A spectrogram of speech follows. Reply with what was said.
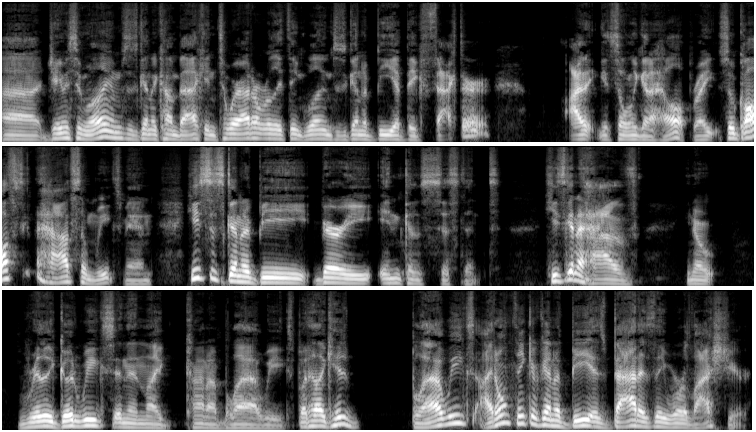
uh, Jameson Williams is going to come back and to where I don't really think Williams is going to be a big factor. I think it's only going to help, right? So Goff's going to have some weeks, man. He's just going to be very inconsistent. He's going to have, you know, really good weeks and then like kind of blah weeks. But like his blah weeks, I don't think are going to be as bad as they were last year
